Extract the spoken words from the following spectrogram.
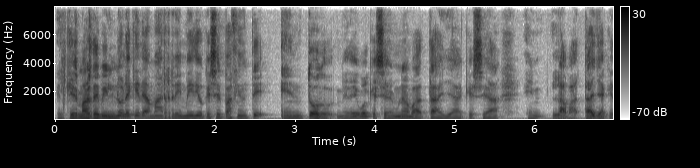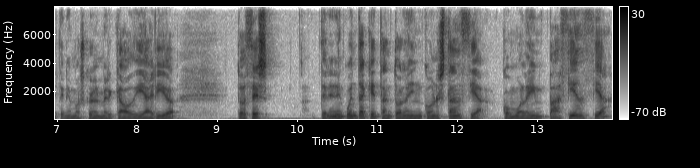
El que es más débil no le queda más remedio que ser paciente en todo. Me da igual que sea en una batalla, que sea en la batalla que tenemos con el mercado diario. Entonces, tener en cuenta que tanto la inconstancia como la impaciencia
